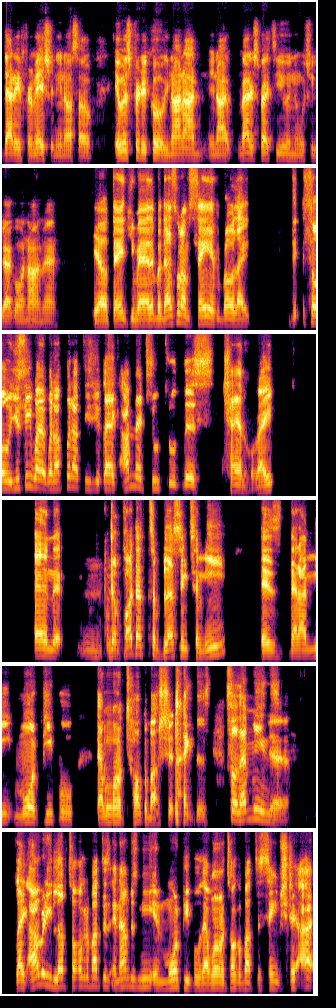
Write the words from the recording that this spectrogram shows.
that information, you know. So it was pretty cool, you know. And I, you know, I mad respect to you and what you got going on, man. Yo, thank you, man. But that's what I'm saying, bro. Like, th- so you see, when when I put out these, like, I met you through this channel, right? And the part that's a blessing to me is that I meet more people that want to talk about shit like this. So that means yeah like I already love talking about this, and I'm just meeting more people that want to talk about the same shit. I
